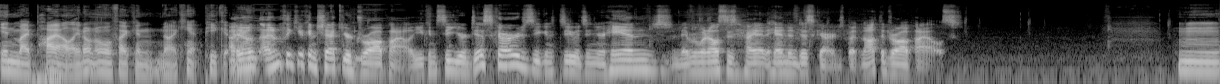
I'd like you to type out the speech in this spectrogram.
in my pile. I don't know if I can. No, I can't peek it. I don't. I don't think you can check your draw pile. You can see your discards. You can see what's in your hand, and everyone else's hand, hand and discards, but not the draw piles. Hmm.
